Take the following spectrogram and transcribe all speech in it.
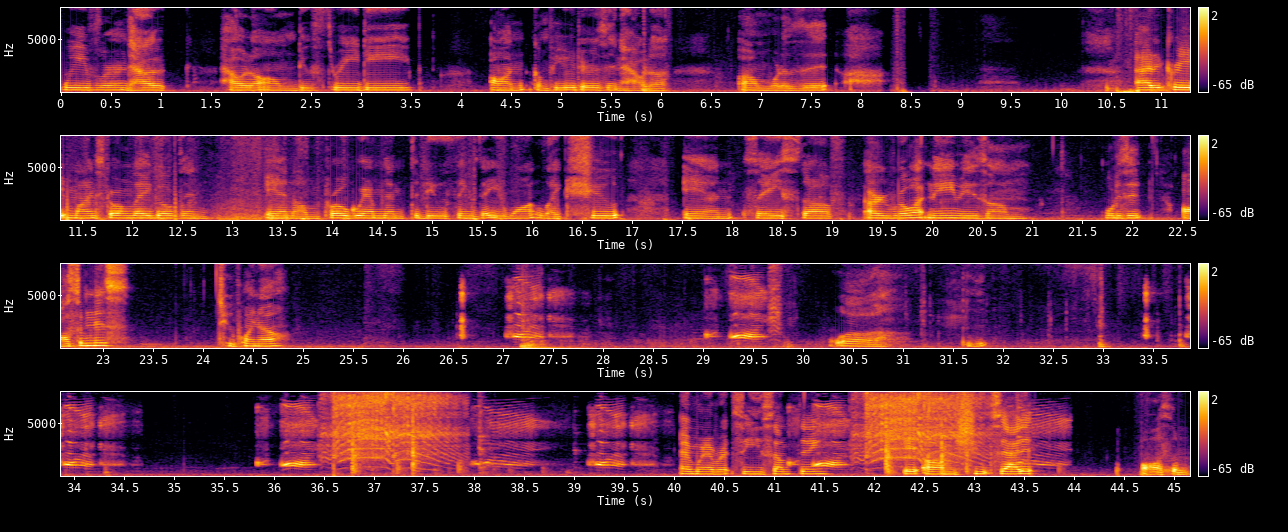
we've learned how how to um, do 3D on computers and how to um, what is it? How to create Mindstorm Legos and and um, program them to do things that you want, like shoot and say stuff. Our robot name is um, what is it? Awesomeness 2.0. And whenever it sees something, it um shoots at it. Awesome.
